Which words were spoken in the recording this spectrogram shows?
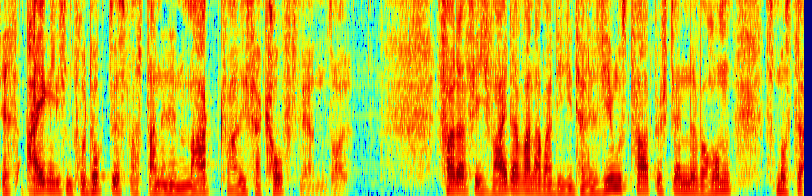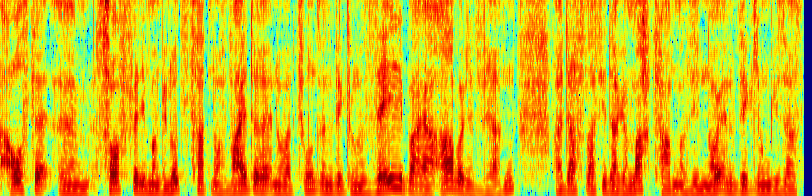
des eigentlichen Produktes, was dann in den Markt quasi verkauft werden soll. Förderfähig weiter waren aber Digitalisierungstatbestände. Warum? Es musste aus der ähm, Software, die man genutzt hat, noch weitere Innovationsentwicklungen selber erarbeitet werden, weil das, was sie da gemacht haben, also die Neuentwicklung dieses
